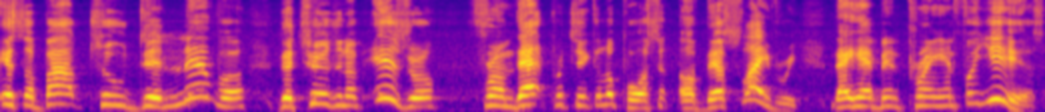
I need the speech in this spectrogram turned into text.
is about to deliver the children of Israel from that particular portion of their slavery. They had been praying for years.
